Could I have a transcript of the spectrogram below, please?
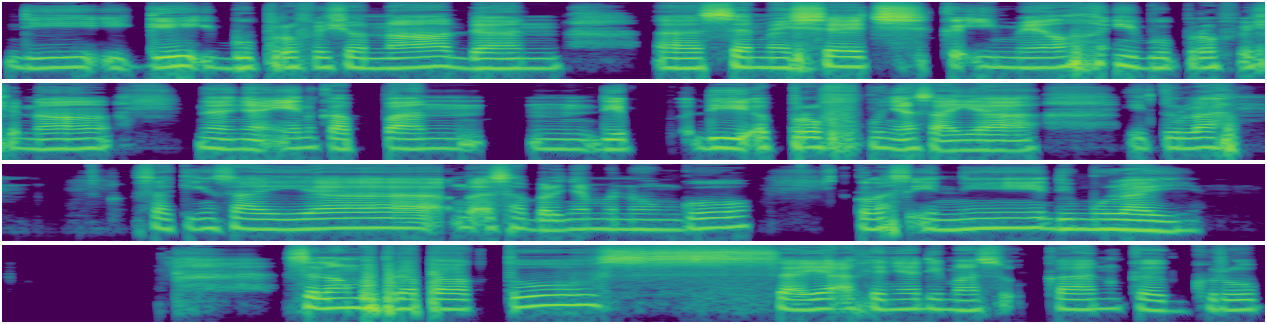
di IG Ibu Profesional dan uh, send message ke email Ibu Profesional nanyain kapan mm, di di approve punya saya. Itulah saking saya nggak sabarnya menunggu kelas ini dimulai. Selang beberapa waktu saya akhirnya dimasukkan ke grup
